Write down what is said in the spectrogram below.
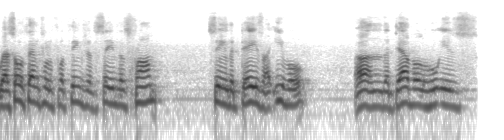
We are so thankful for things you have saved us from, seeing the days are evil, and the devil who is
